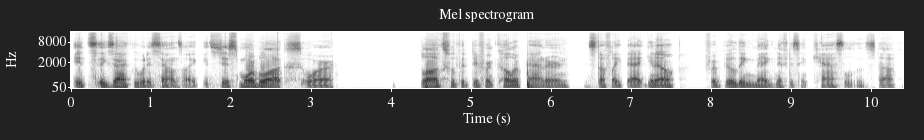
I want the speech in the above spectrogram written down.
it's exactly what it sounds like. It's just more blocks or blocks with a different color pattern and stuff like that, you know, for building magnificent castles and stuff.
